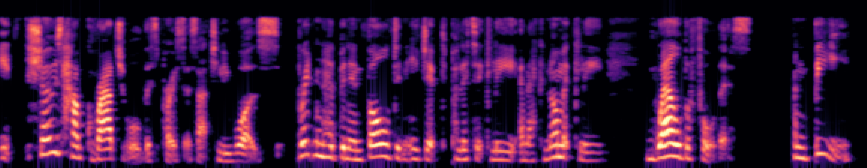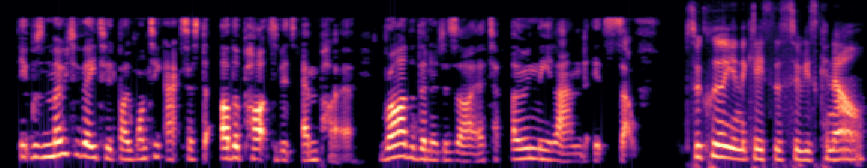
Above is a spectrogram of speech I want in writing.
it shows how gradual this process actually was. Britain had been involved in Egypt politically and economically well before this. And B, it was motivated by wanting access to other parts of its empire rather than a desire to own the land itself. So clearly, in the case of the Suez Canal,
